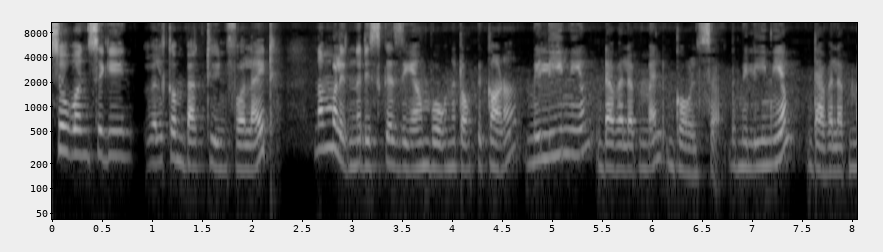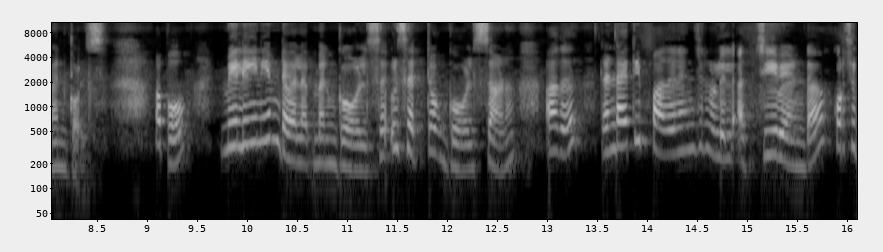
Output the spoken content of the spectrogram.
So once again, welcome back to InfoLight. നമ്മൾ ഇന്ന് ഡിസ്കസ് ചെയ്യാൻ പോകുന്ന ടോപ്പിക്കാണ് millennium development goals the millennium development goals അപ്പോൾ മിലീനിയം ഡെവലപ്മെന്റ് ഗോൾസ് ഒരു സെറ്റ് ഓഫ് ഗോൾസ് ആണ്. അത് രണ്ടായിരത്തി പതിനഞ്ചിനുള്ളിൽ അച്ചീവ് ചെയ്യേണ്ട കുറച്ച്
